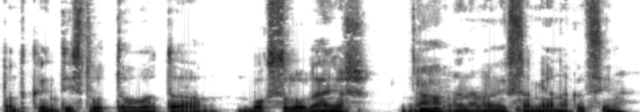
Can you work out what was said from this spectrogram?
pont Clint eastwood volt a boxoló lányos. Aha. Nem, nem emlékszem, mi annak a címe.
